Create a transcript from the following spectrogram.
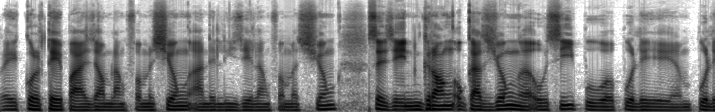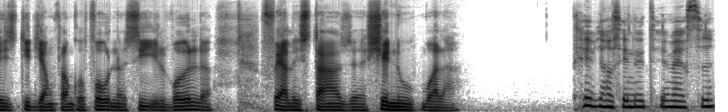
récolter par exemple l'information, analyser l'information. C'est une grande occasion euh, aussi pour, pour, les, pour les étudiants francophones s'ils veulent faire les stages chez nous. Voilà. Très bien, c'est noté, merci.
